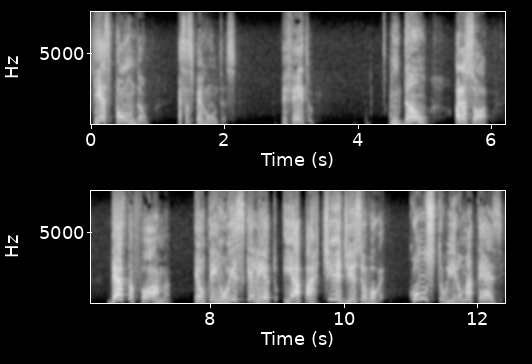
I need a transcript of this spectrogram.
que respondam essas perguntas. Perfeito? Então, olha só. Desta forma, eu tenho o esqueleto e a partir disso eu vou construir uma tese.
